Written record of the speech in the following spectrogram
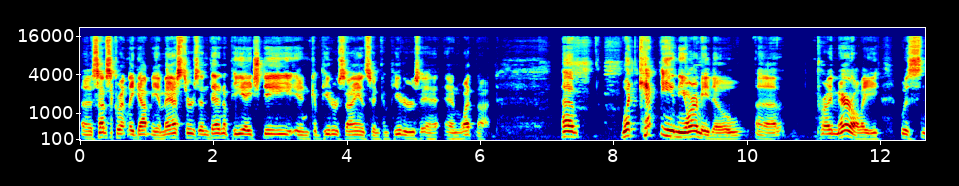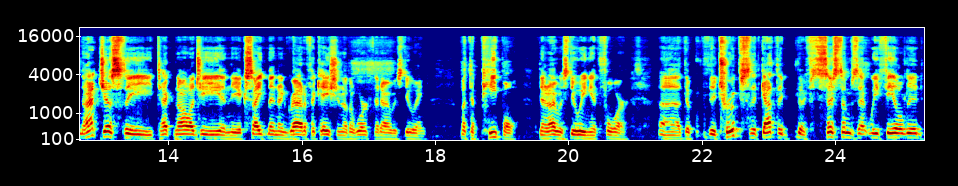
Uh, subsequently, got me a master's and then a PhD in computer science and computers and, and whatnot. Um, what kept me in the Army, though, uh, primarily was not just the technology and the excitement and gratification of the work that I was doing, but the people that I was doing it for. Uh, the the troops that got the, the systems that we fielded,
